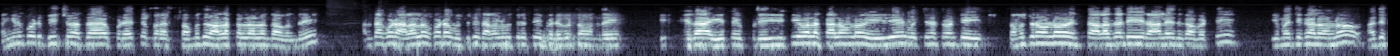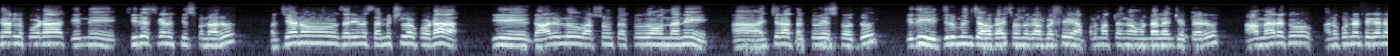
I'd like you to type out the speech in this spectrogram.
మంగినపూడి బీచ్ వద్ద ఇప్పుడైతే మన సముద్రం అల్లకల్లోలంగా ఉంది. అంతా కూడా అలలో కూడా ఉధృతి అలల ఉధృతి పెరుగుతూ ఉంది. ఇలా ఈత ఇప్పుడు ఇటీవల కాలంలో ఇదే వచ్చినటువంటి సముద్రంలో ఇంత అలజడి రాలేదు కాబట్టి ఈ మధ్య కాలంలో అధికారులు కూడా దీన్ని సీరియస్ గానే తీసుకున్నారు. మధ్యాహ్నం జరిగిన సమీక్షలో కూడా ఈ గాలులు వర్షం తక్కువగా ఉందని ఆ అంచనా తక్కువ వేసుకోవద్దు. ఇది విజృంభించే అవకాశం ఉంది కాబట్టి అప్రమత్తంగా ఉండాలని చెప్పారు. ఆ మేరకు అనుకున్నట్టుగానే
